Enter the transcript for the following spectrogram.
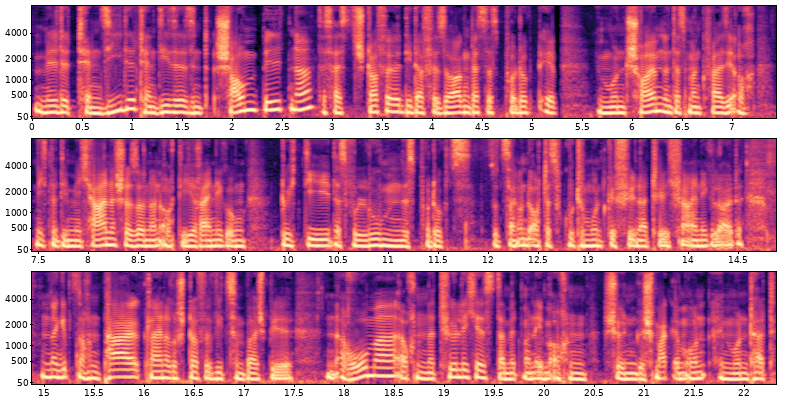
milde Tenside. Tenside sind Schaumbildner, das heißt Stoffe, die dafür sorgen, dass das Produkt eben im Mund schäumt und dass man quasi auch nicht nur die mechanische, sondern auch die Reinigung durch die, das Volumen des Produkts sozusagen und auch das gute Mundgefühl natürlich für einige Leute. Und dann gibt es noch ein paar kleinere Stoffe, wie zum Beispiel ein Aroma, auch ein natürliches, damit man eben auch einen schönen Geschmack im, im Mund hat.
